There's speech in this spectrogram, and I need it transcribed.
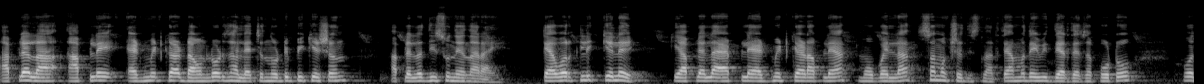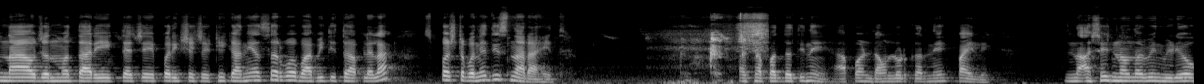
आपल्याला आपले ॲडमिट कार्ड डाउनलोड झाल्याचं नोटिफिकेशन आपल्याला दिसून येणार आहे. त्यावर क्लिक केले की आपल्याला ॲपले ॲडमिट कार्ड आपल्या मोबाईलला समक्ष दिसणार. त्यामध्ये विद्यार्थ्याचा फोटो व नाव जन्मतारीख त्याचे परीक्षेचे ठिकाण या सर्व बाबी तिथं आपल्याला स्पष्टपणे दिसणार आहेत. अशा पद्धतीने आपण डाउनलोड करणे पाहिले. न असेच नवनवीन व्हिडिओ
